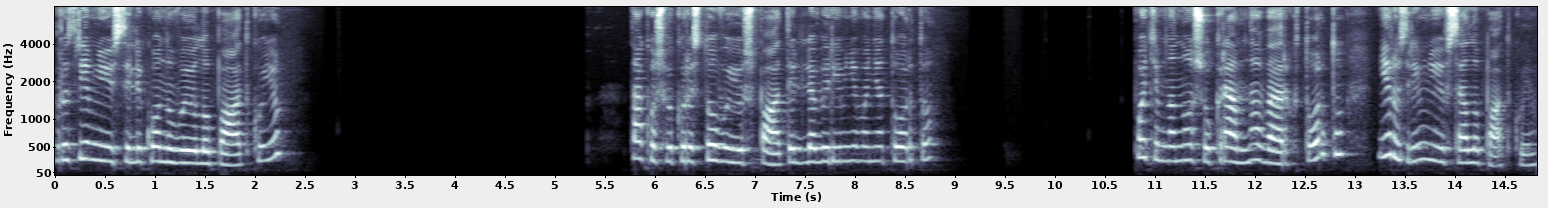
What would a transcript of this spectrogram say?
розрівнюю силіконовою лопаткою. Також використовую шпатель для вирівнювання торту. Потім наношу крем на верх торту і розрівнюю все лопаткою.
